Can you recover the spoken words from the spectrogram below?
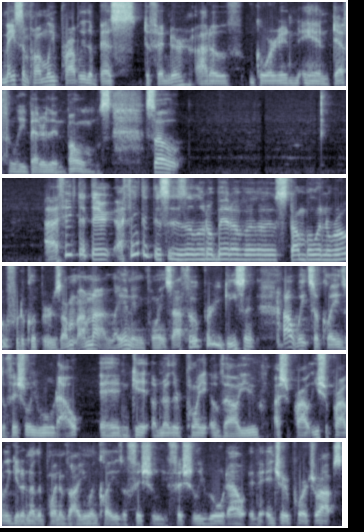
Mason Plumlee probably the best defender out of Gordon, and definitely better than Bones. So. I think that they're. I think that this is a little bit of a stumble in the road for the Clippers. I'm. I'm not laying any points. I feel pretty decent. I'll wait till Klay's officially ruled out and get another point of value. I should probably. You should probably get another point of value when Klay is officially officially ruled out and the injury report drops,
